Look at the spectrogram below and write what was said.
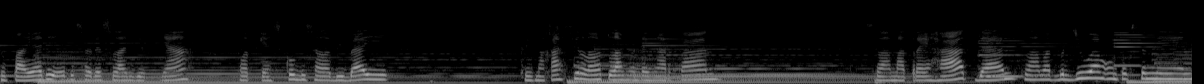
supaya di episode selanjutnya podcastku bisa lebih baik. Terima kasih loh telah mendengarkan. Selamat rehat dan selamat berjuang untuk Senin.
